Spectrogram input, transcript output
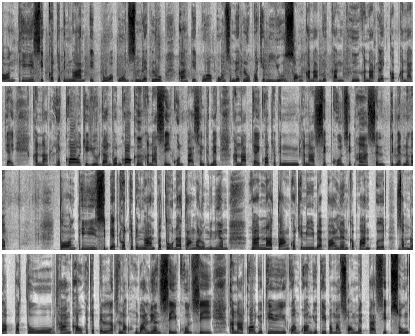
ตอนที่ 10 ก็จะเป็นงานติดบัวปูนสำเร็จรูป การติดบัวปูนสำเร็จรูปก็จะมีอยู่ 2 ขนาดด้วยกัน คือขนาดเล็กกับขนาดใหญ่ ขนาดเล็กก็จะอยู่ด้านบนก็คือขนาด4คูณ8เซนติเมตรขนาดใหญ่ก็จะเป็นขนาด 10คูณ15เซนติเมตรนะครับ ตอนที่ 11 ก็จะเป็นงานประตูหน้าต่างอลูมิเนียม งานหน้าต่างก็จะมีแบบบานเลื่อนกับบานเปิดสำหรับประตูทางเข้าก็จะเป็นลักษณะของบานเลื่อน4คูณ4ขนาดก็อยู่ที่ความกว้างอยู่ที่ประมาณ2เมตร80 สูง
